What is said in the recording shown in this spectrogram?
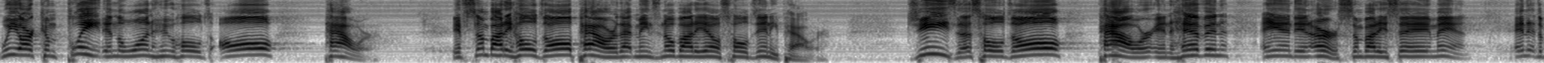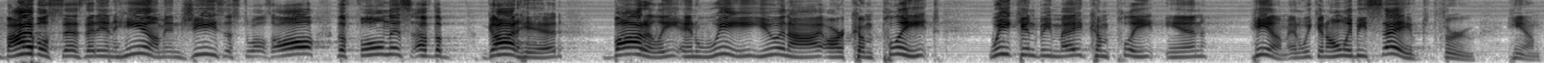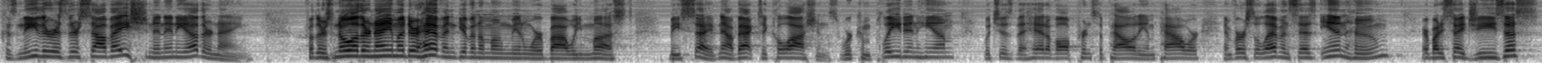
We are complete in the one who holds all power. If somebody holds all power, that means nobody else holds any power. Jesus holds all power in heaven and in earth. Somebody say amen. And the Bible says that in Him, in Jesus, dwells all the fullness of the Godhead bodily, and we, you and I, are complete. We can be made complete in Him, and we can only be saved through Him, because neither is there salvation in any other name. For there's no other name under heaven given among men whereby we must be saved. Now, back to Colossians. We're complete in Him, which is the head of all principality and power. And verse 11 says, In whom, everybody say, Jesus.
